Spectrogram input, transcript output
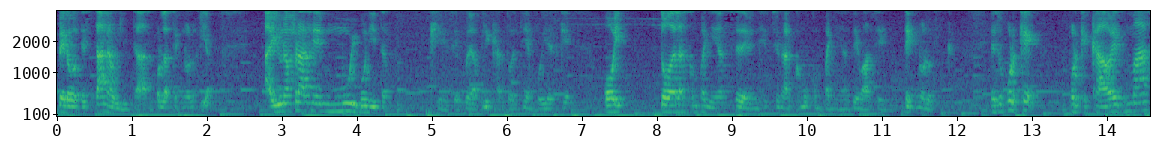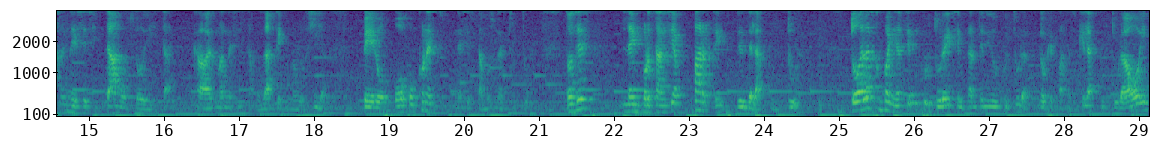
pero están habilitadas por la tecnología. Hay una frase muy bonita que se puede aplicar todo el tiempo y es que hoy todas las compañías se deben gestionar como compañías de base tecnológica. ¿Eso por qué? Porque cada vez más necesitamos lo digital, cada vez más necesitamos la tecnología, pero ojo con esto, necesitamos una estructura. Entonces, la importancia parte desde la cultura. Todas las compañías tienen cultura y siempre han tenido cultura. Lo que pasa es que la cultura hoy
